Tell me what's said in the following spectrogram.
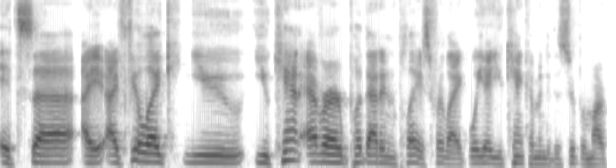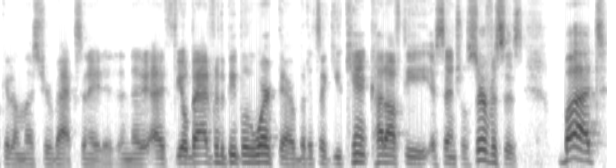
it's uh, I, I feel like you you can't ever put that in place for like well yeah you can't come into the supermarket unless you're vaccinated and I, I feel bad for the people who work there but it's like you can't cut off the essential services but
